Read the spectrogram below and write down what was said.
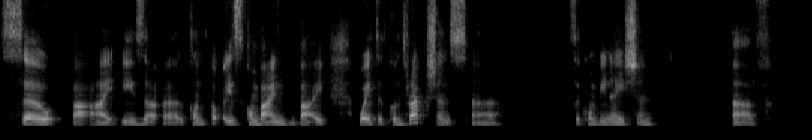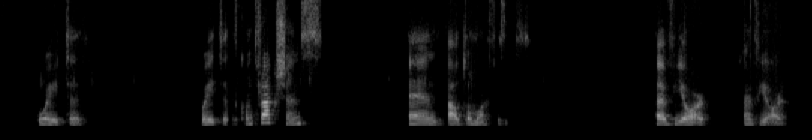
So pi is, a, a con, is combined by weighted contractions. Uh, it's a combination of weighted, weighted contractions and automorphisms of your of your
